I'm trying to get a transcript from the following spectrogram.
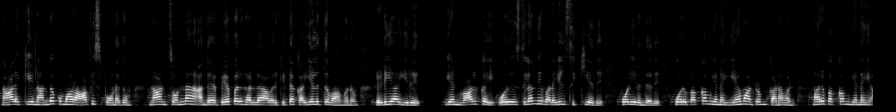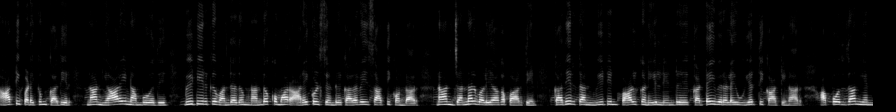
நாளைக்கு நந்தகுமார் ஆஃபீஸ் போனதும் நான் சொன்ன அந்த பேப்பர்களில் அவர்கிட்ட கையெழுத்து வாங்கணும். ரெடியா இரு. என் வாழ்க்கை ஒரு சிலந்தி வலையில் சிக்கியது போலிருந்தது. ஒரு பக்கம் என்னை ஏமாற்றும் கணவன் மறுபக்கம் என்னை ஆட்டி படைக்கும் கதிர். நான் யாரை நம்புவது? வீட்டிற்கு வந்ததும் நந்தகுமார் அறைக்குள் சென்று கதவை சாத்தி கொண்டார். நான் ஜன்னல் வழியாக பார்த்தேன். கதிர் தன் வீட்டின் பால்கனியில் நின்று கட்டை விரலை உயர்த்தி காட்டினார். அப்போதுதான் என்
